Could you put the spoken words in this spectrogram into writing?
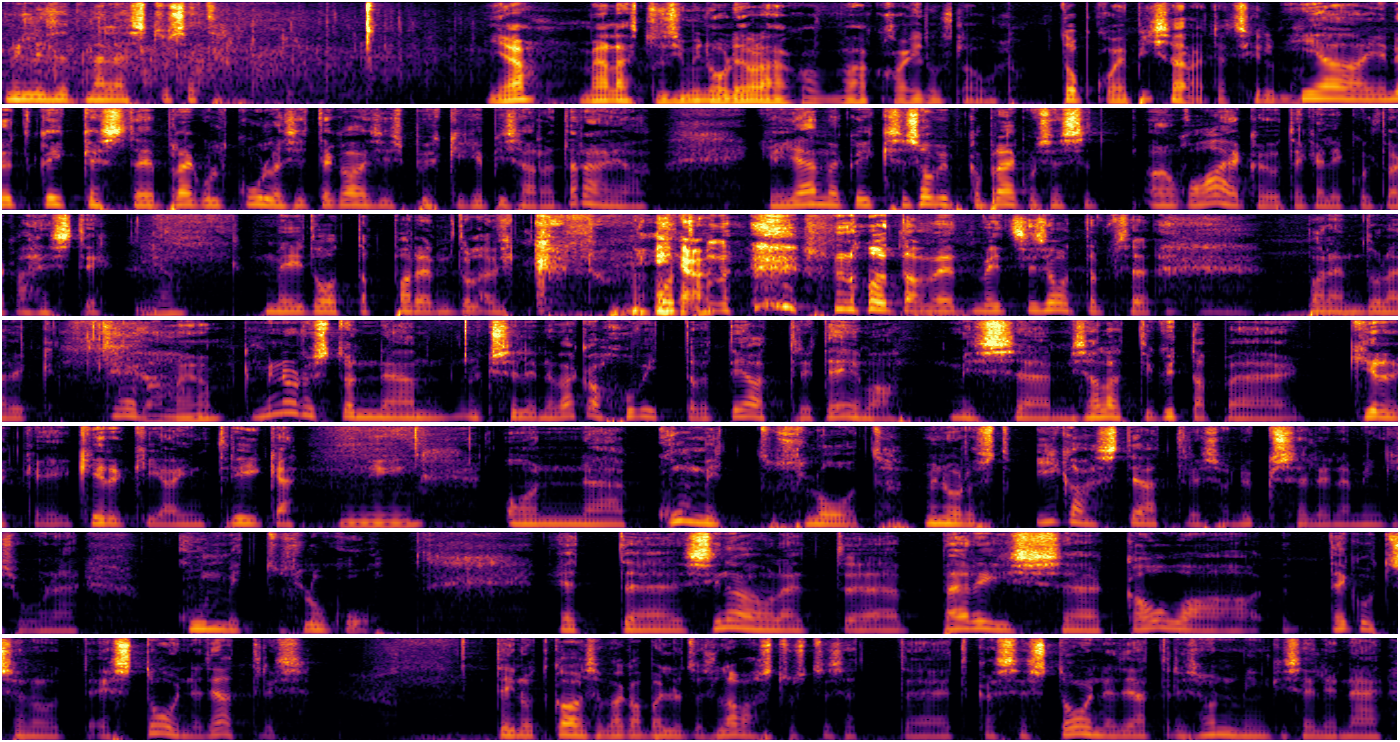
millised mälestused. jah, mälestusi minul ei ole, aga väga ilus laul. toob kohe pisarad jääd silma. ja, ja nüüd kõik, kes te praegult kuulasite ka, siis pühkige pisarad ära ja, ja jääme kõik, see sobib ka praegusesse nagu aega ju tegelikult väga hästi. meid ootab parem tulevik. loodame, loodame, et meid siis ootab see parem tulevik. loodame jah. minu arust on äh, üks selline väga huvitav teatriteema, mis, mis alati kütab äh, kirgi, kirgi ja intriige, on äh, kummituslood. minu arust igas teatris on üks selline mingisugune kummituslugu. et äh, sina oled äh, päris kaua tegutsenud Estonia teatris, teinud kaasa väga paljudes lavastustes, et, et kas Estonia teatris on mingi selline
